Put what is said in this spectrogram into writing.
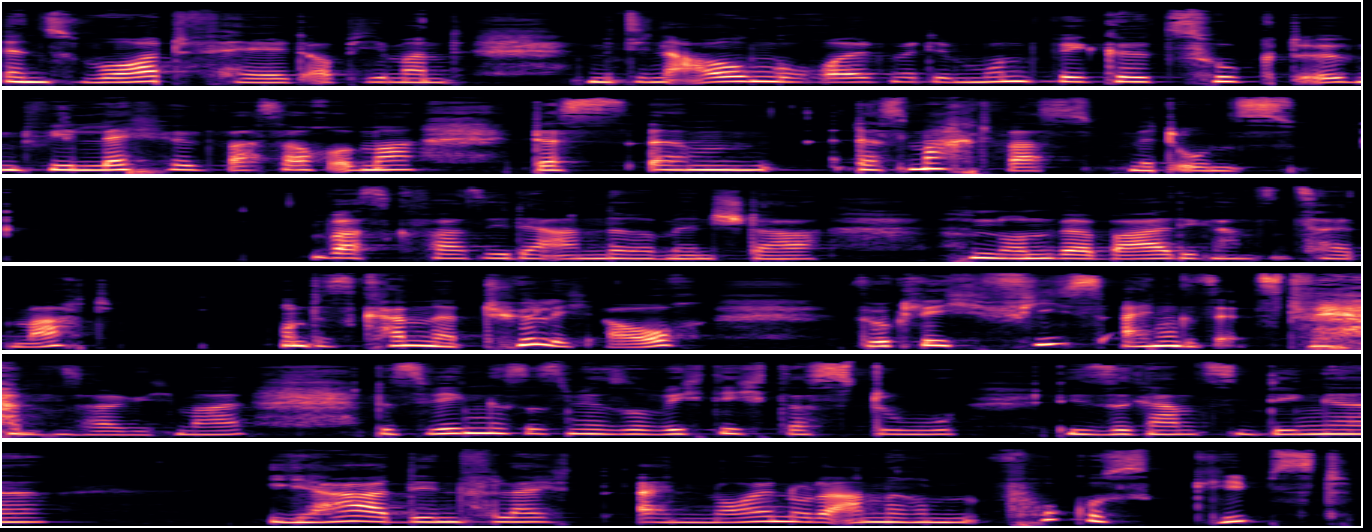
ins Wort fällt, ob jemand mit den Augen rollt, mit dem Mundwickel zuckt, irgendwie lächelt, was auch immer, das, ähm, das macht was mit uns. Was quasi der andere Mensch da nonverbal die ganze Zeit macht. Und es kann natürlich auch wirklich fies eingesetzt werden, sage ich mal. Deswegen ist es mir so wichtig, dass du diese ganzen Dinge, ja, denen vielleicht einen neuen oder anderen Fokus gibst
